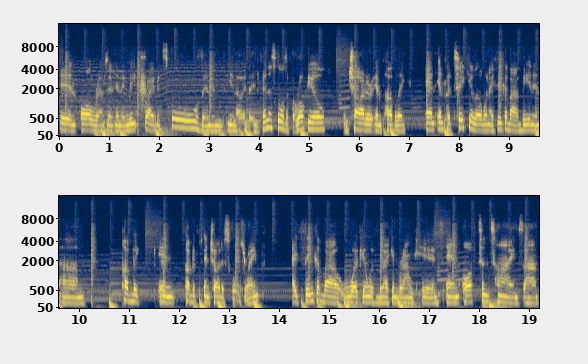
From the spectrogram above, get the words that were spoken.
in all realms in, in, elite private schools and in, you know in the independent schools and parochial and charter in public and in particular when i think about being in um, public and public and charter schools right i think about working with black and brown kids and oftentimes um,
